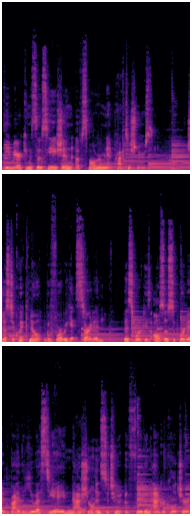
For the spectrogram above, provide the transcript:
the American Association of Small Ruminant Practitioners. Just a quick note before we get started this work is also supported by the USDA National Institute of Food and Agriculture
